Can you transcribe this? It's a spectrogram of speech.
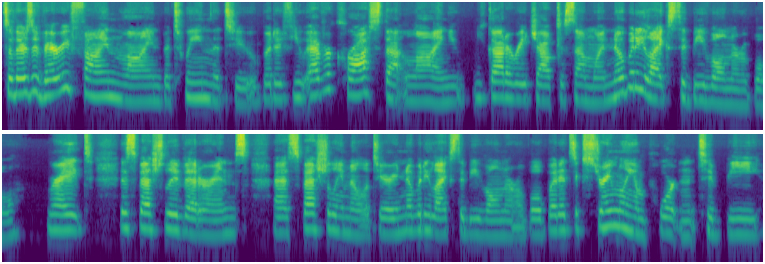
so there's a very fine line between the two. But if you ever cross that line, you, you got to reach out to someone. Nobody likes to be vulnerable, right? Especially veterans, especially military. Nobody likes to be vulnerable, but it's extremely important to be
